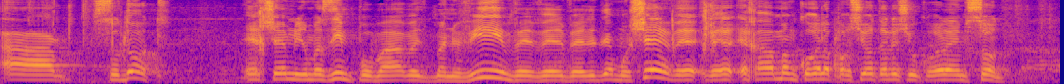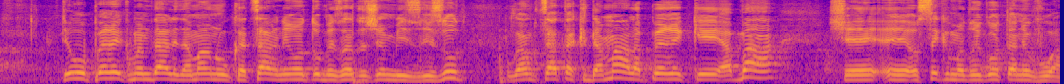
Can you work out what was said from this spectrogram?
הסודות, איך שהם נרמזים פה בנביאים ועל ידי משה ואיך הרמב"ם קורא לפרשיות האלה שהוא קורא להם סוד. תראו, פרק מ"ד אמרנו הוא קצר, נראה אותו בעזרת השם בזריזות, הוא גם קצת הקדמה לפרק אה, הבא שעוסק במדרגות הנבואה.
